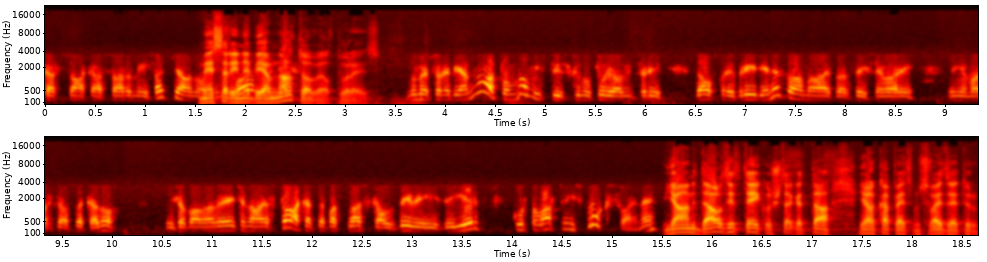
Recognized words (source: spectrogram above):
kad sākās armijas atjaunot. Mēs arī nebijām NATO vēl toreiz. Nu, mēs arī bijām NATO, un logistiski, nu, tur jau viņš arī daudz tajā brīdī nedomāja par, teiksim, arī viņam ar, kā saka, nu, Viņš jau rēķinājās tā, ka tepat Plaskaus divīzija ir, kur tā Latvijas proks, vai ne? Jā, daudz ir teikuši tagad tā, jā, kāpēc mums vajadzēja tur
